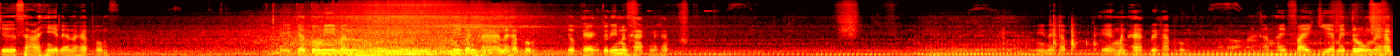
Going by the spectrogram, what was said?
เจอสาเหตุแล้วนะครับผมเจ้าตรงนี้มันมีปัญหานะครับผม เจ้าแผงตัวนี้มันหักนะครับ นี่นะครับ แผงมันหักเลยครับผมทำให้ไฟเกียร์ไม่ตรงนะครับ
